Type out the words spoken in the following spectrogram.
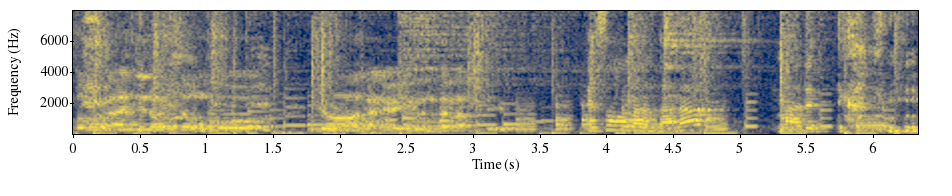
この感じの人もこう世の中にはいるんだなっていう。いやそうなんだな。丸って感じ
